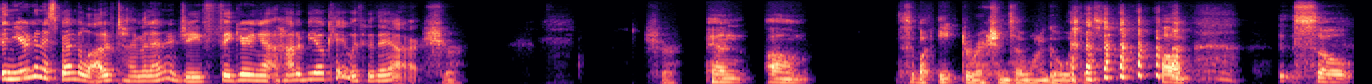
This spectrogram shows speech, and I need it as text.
then you're going to spend a lot of time and energy figuring out how to be okay with who they are Sure, sure. And um, there's about eight directions I want to go with this. Um, so,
